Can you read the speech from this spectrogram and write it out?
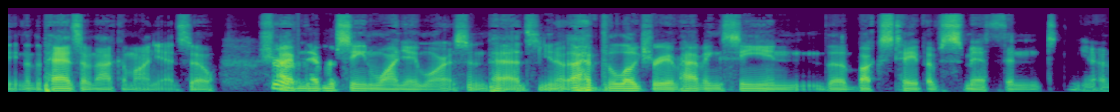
you know the pads have not come on yet, so Sure. I've never seen Wanye Morris in pads. You know, I have the luxury of having seen the Bucks tape of Smith and you know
